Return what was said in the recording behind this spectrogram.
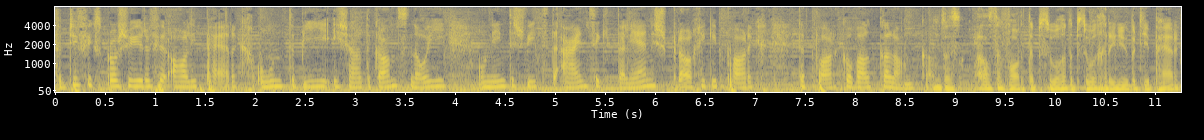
Vertiefungsbroschüren für alle Park und dabei ist auch der ganz neue und in der Schweiz der einzige italienischsprachige Park, der Parco Valcalanca. Und das, also erfährt der Besucher, der Besucherin über die Park?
